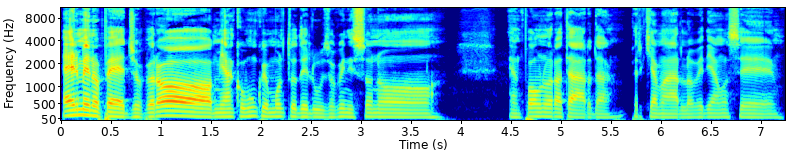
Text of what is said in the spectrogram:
È il meno peggio, però mi ha comunque molto deluso, quindi sono... È un po' un'ora tarda per chiamarlo, vediamo se...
